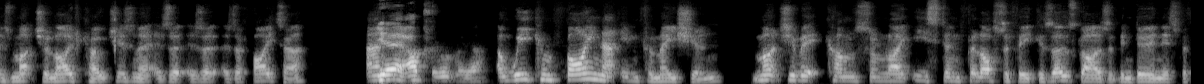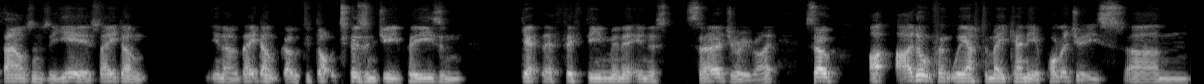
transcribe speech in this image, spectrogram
as much a life coach, isn't it, as a as a as a fighter. And yeah, absolutely, yeah. and we can find that information. Much of it comes from like Eastern philosophy because those guys have been doing this for thousands of years. They don't, you know, they don't go to doctors and GPs and get their 15 minute in a surgery, right? So I, I don't think we have to make any apologies. Um,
